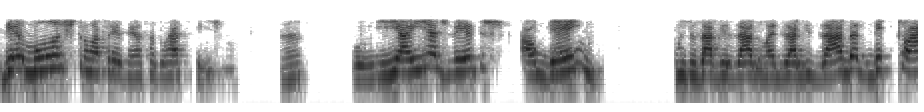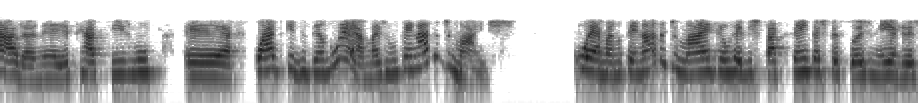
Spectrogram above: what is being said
demonstram a presença do racismo. Né? E aí, às vezes, alguém, um desavisado, uma desavisada, declara né, esse racismo é, quase que dizendo, é, mas não tem nada demais. Ué, mas não tem nada demais eu revistar sempre as pessoas negras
